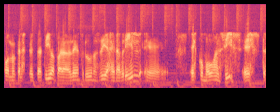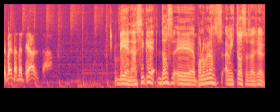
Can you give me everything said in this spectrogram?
por lo que la expectativa para dentro de unos días en abril es como vos decís, es tremendamente alta. Bien, así que dos, por lo menos amistosos ayer.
